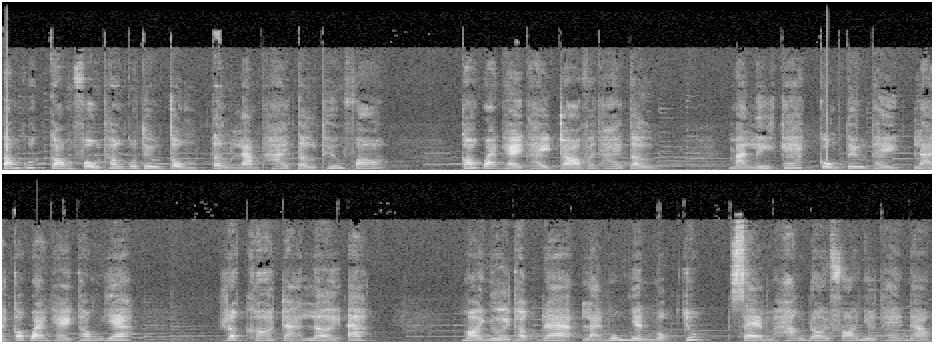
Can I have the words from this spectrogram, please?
Tống quốc công phụ thân của tiêu tụng từng làm thái tử thiếu phó, có quan hệ thầy trò với thái tử. Mà lý khác cùng tiêu thị lại có quan hệ thông gia. Rất khó trả lời a. à mọi người thật ra lại muốn nhìn một chút xem hắn đối phó như thế nào.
